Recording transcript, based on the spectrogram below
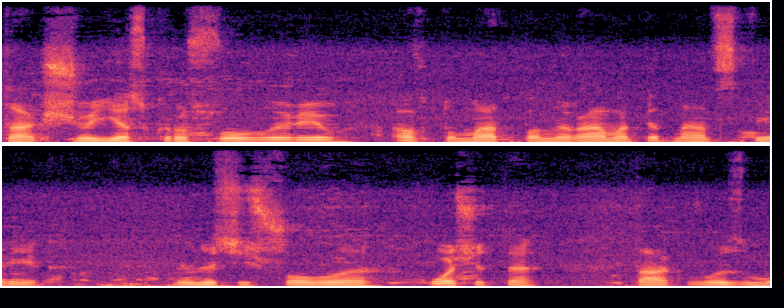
Так, що є з кросоверів? Автомат Панорама 15 рік. Дивлячись, що ви хочете, так, ви зможете.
